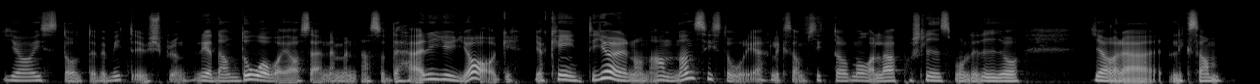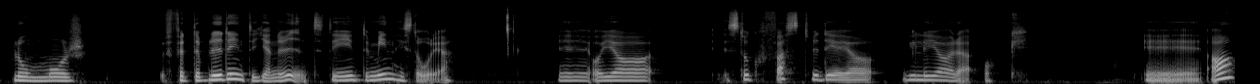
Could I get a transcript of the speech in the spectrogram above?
Jag är stolt över mitt ursprung. Redan då var jag så här, nej men alltså det här är ju jag. Jag kan inte göra någon annans historia. Liksom, sitta och måla porslinsmåleri och göra liksom blommor. För då blir det inte genuint. Det är inte min historia. Eh, och jag stod fast vid det jag ville göra och eh, ja,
